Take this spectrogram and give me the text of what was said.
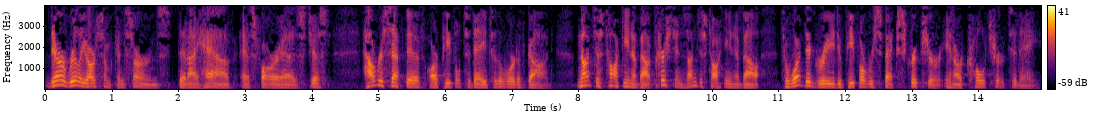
there really are some concerns that I have as far as just how receptive are people today to the Word of God. not just talking about Christians, I'm just talking about to what degree do people respect Scripture in our culture today?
